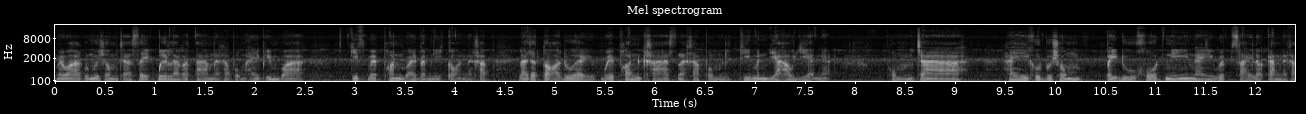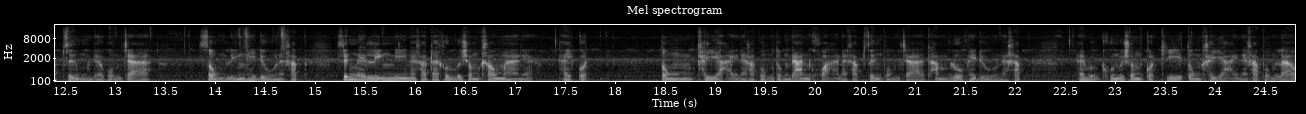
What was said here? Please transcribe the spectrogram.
ไม่ว่าคุณผู้ชมจะเสกปืนแล้วก็ตามนะครับ ผมให้พิมพ์ว่า gift weapon ไว้แบบนี้ก่อนนะครับ แล้วจะต่อด้วย weapon class นะครับผมที่มันยาวเหยียดเนี่ย ผมจะให้คุณผู้ชมไปดูโค้ดนี้ในเว็บไซต์แล้วกันนะครับ ซึ่งเดี๋ยวผมจะส่งลิงก์ให้ดูนะครับ ซึ่งในลิงก์นี้นะครับ ถ้าคุณผู้ชมเข้ามาเนี่ยให้กดตรงขยายนะครับ ผมตรงด้านขวานะครับ ซึ่งผมจะทำรูปให้ดูนะครับ ให้คุณผู้ชมกดที่ตรงขยายนะครับ ผมแล้ว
